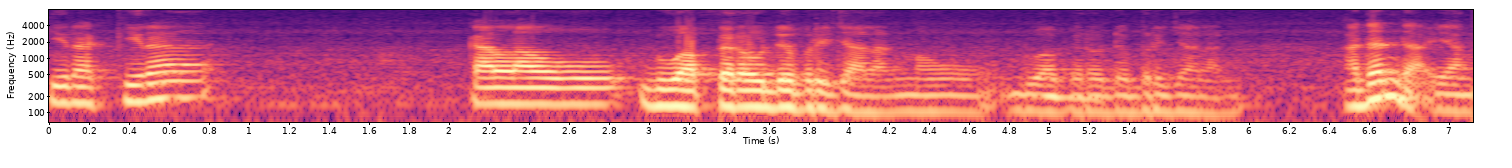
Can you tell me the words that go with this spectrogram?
kira-kira kalau dua periode berjalan mau dua periode berjalan ada ndak yang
